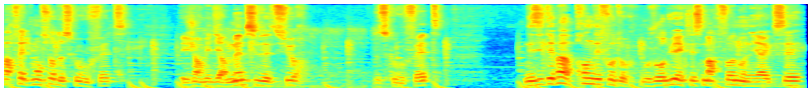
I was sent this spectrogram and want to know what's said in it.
parfaitement sûr de ce que vous faites, et j'ai envie de dire même si vous êtes sûr de ce que vous faites, n'hésitez pas à prendre des photos. Aujourd'hui avec les smartphones on y a accès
